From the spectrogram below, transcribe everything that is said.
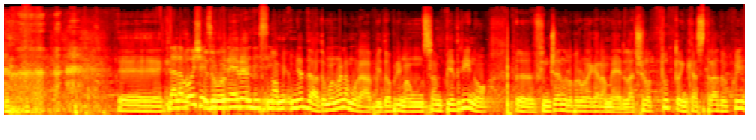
so. Eh, Dalla devo- voce che si direbbe dire? di sì. No, mi, mi ha dato Manuela Morabito prima un San Pietrino eh, fingendolo per una caramella, ce l'ho tutto incastrato qui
